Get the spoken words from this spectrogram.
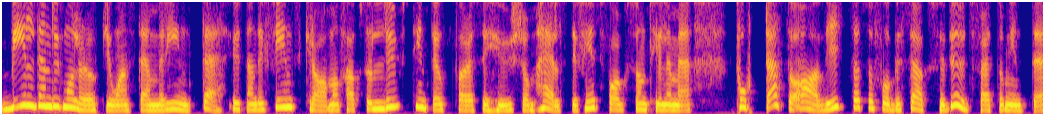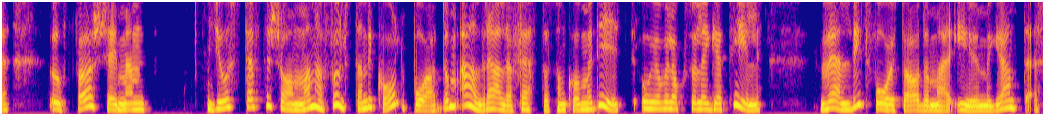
bilden du målar upp Johan stämmer inte, utan det finns krav. Man får absolut inte uppföra sig hur som helst. Det finns folk som till och med portas och avvisas och får besöksförbud för att de inte uppför sig. Men just eftersom man har fullständig koll på de allra, allra flesta som kommer dit. Och jag vill också lägga till, väldigt få av dem är EU-migranter.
